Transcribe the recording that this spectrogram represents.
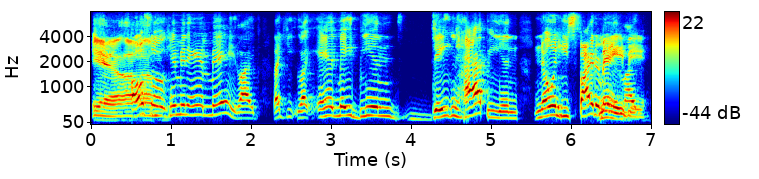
yeah, um, also, him and Aunt May, like, like, like Aunt May being dating happy and knowing he's Spider Man. maybe. Like,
